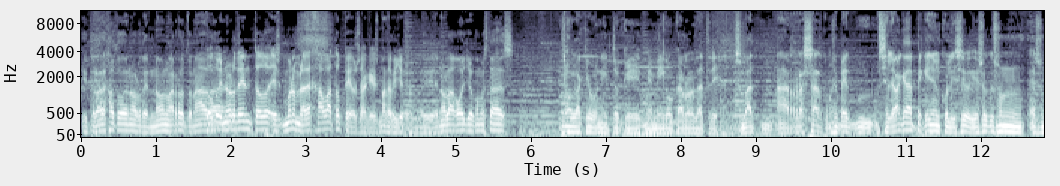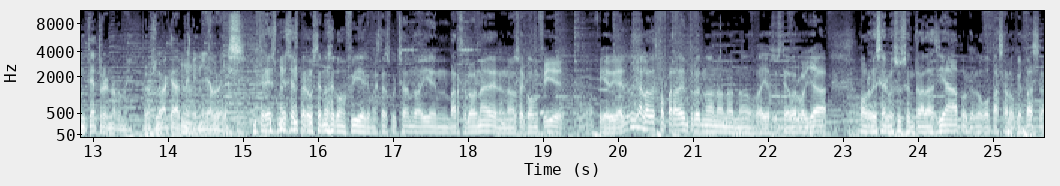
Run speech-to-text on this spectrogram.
Sí, te lo ha dejado todo en orden, ¿no? No has roto nada. Todo en orden, todo es... Bueno, me lo ha dejado a tope, o sea que es maravilloso. Muy bien. Hola, Goyo, ¿cómo estás? Hola, qué bonito que mi amigo Carlos Latre se va a arrasar, como siempre. Se le va a quedar pequeño el Coliseo y eso que es un, es un teatro enorme, pero se le va a quedar pequeño, ya lo verás. Tres meses, pero usted no se confíe, que me está escuchando ahí en Barcelona, eh, no se confíe. confíe diga, "Yo ya lo dejo para adentro. No, no, no, no, vaya usted a verlo ya, o reserve sus entradas ya, porque luego pasa lo que pasa.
